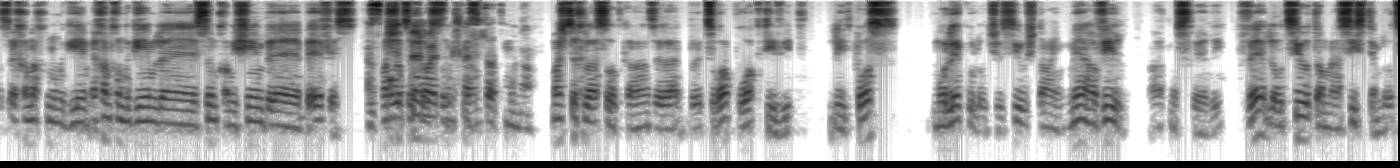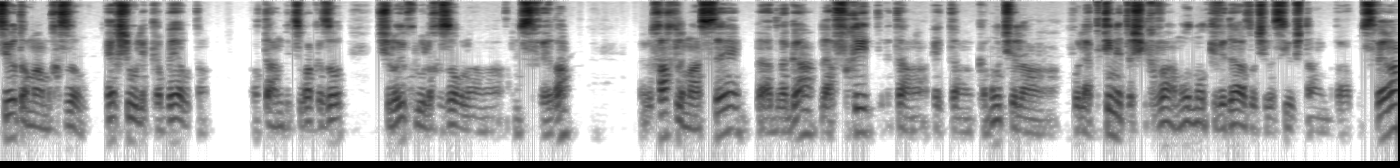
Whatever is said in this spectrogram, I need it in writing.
אז איך אנחנו מגיעים, איך אנחנו מגיעים ל-2050 באפס? אז מה שצריך בעצם נכנס לתמונה. מה שצריך לעשות כאן זה בצורה פרואקטיבית, לתפוס מולקולות של CO2 מהאוויר האטמוספרי ולהוציא אותם מהסיסטם, להוציא אותם מהמחזור, איכשהו לקבע אותם, אותם בצורה כזאת שלא יוכלו לחזור לאטמוספירה, ובכך למעשה בהדרגה להפחית את, ה, את הכמות של ה... או להקטין את השכבה המאוד מאוד כבדה הזאת של ה-CO2 באטמוספירה,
